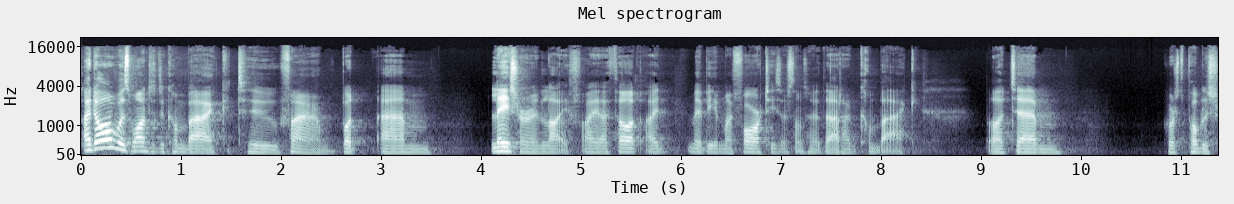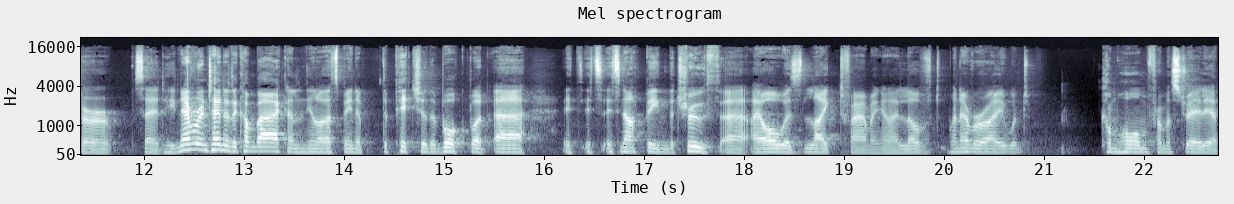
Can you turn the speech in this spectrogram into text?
I'd always wanted to come back to farm, but um, later in life, I, I thought I'd maybe in my forties or something like that, I'd come back but um, of course, the publisher said he never intended to come back, and you know that's been a, the pitch of the book. But uh, it, it's it's not been the truth. Uh, I always liked farming, and I loved whenever I would come home from Australia.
